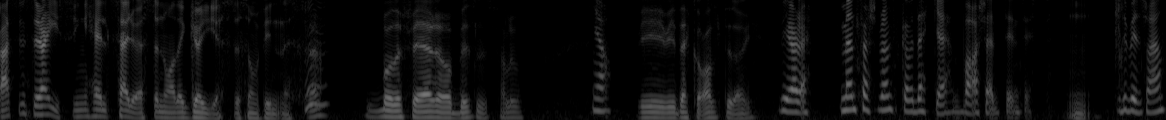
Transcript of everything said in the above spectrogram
Jeg syns reising helt seriøst er noe av det gøyeste som finnes. Både ferie og business. Hallo. Ja, Vi, vi dekker alt i dag. vi gjør det. Men først og fremst skal vi dekke hva har skjedd siden sist. Mm. Du begynner, Shayan.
